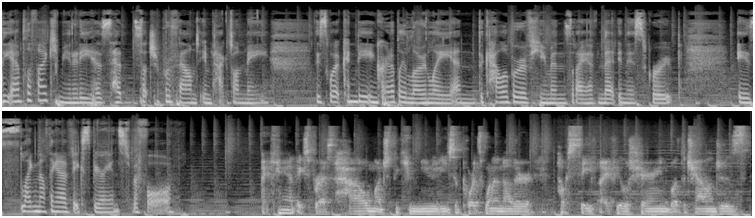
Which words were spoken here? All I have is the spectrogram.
The Amplify community has had such a profound impact on me. This work can be incredibly lonely, and the caliber of humans that I have met in this group is like nothing I've experienced before. I can't express how much the community supports one another, how safe I feel sharing about the challenges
